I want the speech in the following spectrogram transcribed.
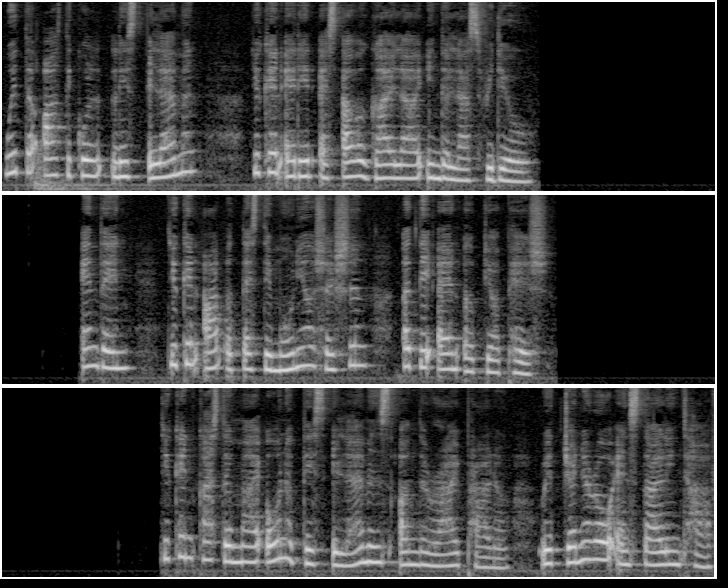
With the article list element, you can edit as our guideline in the last video. And then you can add a testimonial section at the end of your page. You can customize all of these elements on the right panel with General and Styling tab.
